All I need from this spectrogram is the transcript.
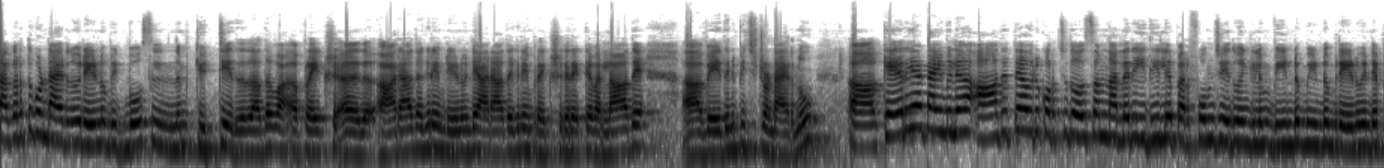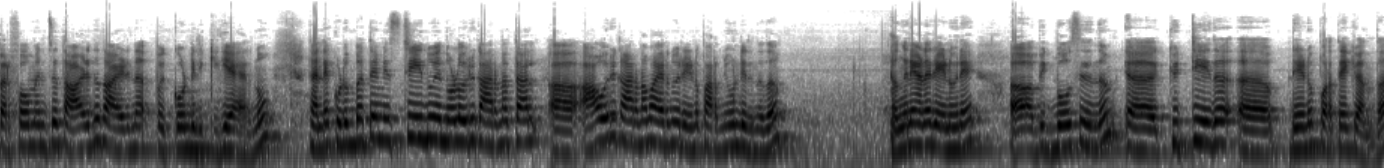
തകർത്തുകൊണ്ടായിരുന്നു രേണു ബിഗ് ബോസിൽ നിന്നും ക്വിറ്റ് ചെയ്തത്. അത് പ്രേക്ഷ ആരാധകരെയും രേണുവിന്റെ ആരാധകരെയും പ്രേക്ഷകരെയൊക്കെ വല്ലാതെ വേദനിപ്പിച്ചിട്ടുണ്ടായിരുന്നു. കയറിയ ടൈമിൽ ആദ്യത്തെ ഒരു കുറച്ച് ദിവസം നല്ല രീതിയിൽ പെർഫോം ചെയ്തുവെങ്കിലും വീണ്ടും വീണ്ടും രേണുവിന്റെ പെർഫോമൻസ് താഴ്ന്നു താഴ്ന്ന് പൊയ്ക്കൊണ്ടിരിക്കുകയായിരുന്നു. തന്റെ കുടുംബത്തെ മിസ് ചെയ്യുന്നു എന്നുള്ള ഒരു കാരണത്താൽ ആ, ഒരു കാരണമായിരുന്നു രേണു പറഞ്ഞുകൊണ്ടിരുന്നത്. അങ്ങനെയാണ് രേണുവിനെ ബിഗ് ബോസിൽ നിന്നും ക്വിറ്റ് ചെയ്ത് രേണു പുറത്തേക്ക് വന്നത്.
